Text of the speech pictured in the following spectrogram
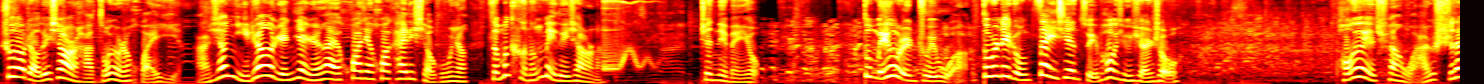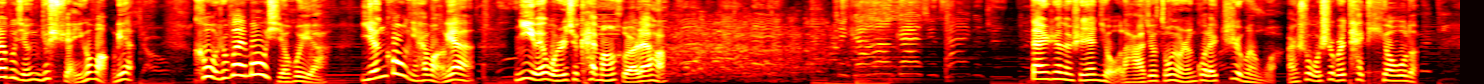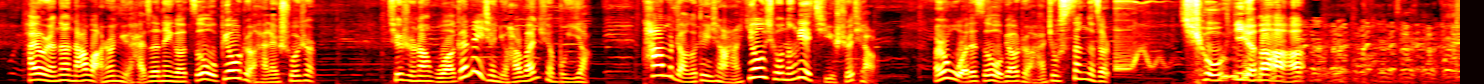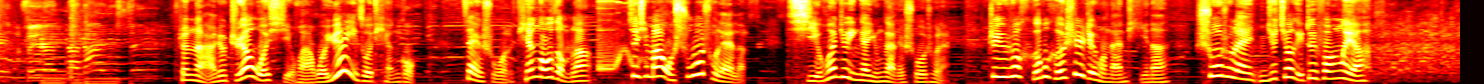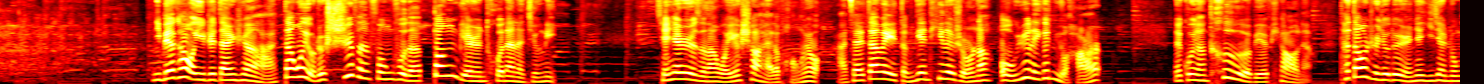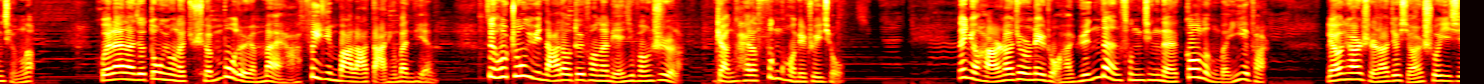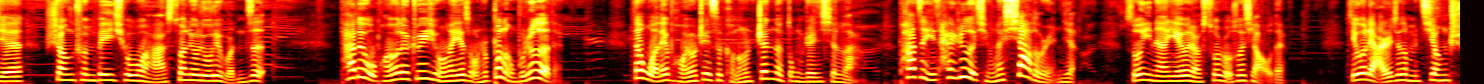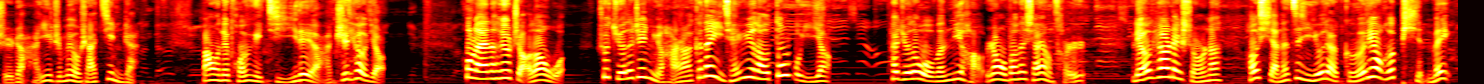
说到找对象哈，总有人怀疑啊，像你这样人见人爱、花见花开的小姑娘，怎么可能没对象呢？真的没有，都没有人追我，都是那种在线嘴炮型选手。朋友也劝我啊，说实在不行你就选一个网恋。可我是外貌协会呀，颜控你还网恋？你以为我是去开盲盒的哈？单身的时间久了哈，就总有人过来质问我，啊，说我是不是太挑了？还有人呢拿网上女孩子那个择偶标准还来说事儿。其实呢，我跟那些女孩完全不一样。他们找个对象啊，要求能列几十条，而我的择偶标准啊，就三个字儿：求你了。真的啊，就只要我喜欢，我愿意做舔狗。再说了，舔狗怎么了？最起码我说出来了，喜欢就应该勇敢的说出来。至于说合不合适这种难题呢，说出来你就交给对方了呀。你别看我一直单身啊，但我有着十分丰富的帮别人脱单的经历。前些日子呢，我一个上海的朋友啊，在单位等电梯的时候呢，偶遇了一个女孩，那姑娘特别漂亮，他当时就对人家一见钟情了。回来呢，就动用了全部的人脉啊，费劲巴拉打听半天，最后终于拿到对方的联系方式了，展开了疯狂的追求。那女孩呢，就是那种哈云淡风轻的高冷文艺范儿。聊天时呢，就喜欢说一些伤春悲秋啊、酸溜溜的文字。他对我朋友的追求呢，也总是不冷不热的。但我那朋友这次可能真的动真心了，怕自己太热情了吓到人家，所以呢，也有点缩手缩脚的。结果俩人就这么僵持着啊，一直没有啥进展，把我那朋友给急的呀，直跳脚。后来呢，他就找到我说，觉得这女孩啊，跟他以前遇到都不一样。他觉得我文笔好，让我帮他想想词儿。聊天的时候呢，好显得自己有点格调和品味。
